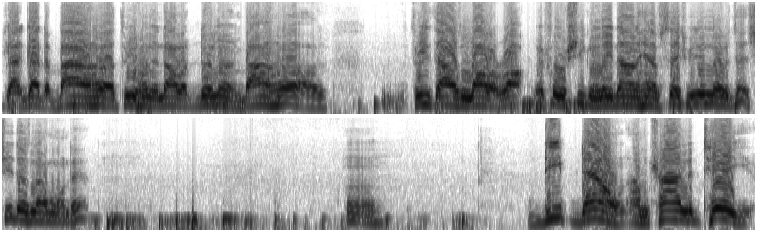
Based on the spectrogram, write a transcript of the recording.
got got to buy her a three hundred dollar dinner and buy her a three thousand dollar rock before she can lay down and have sex with you. Know that she does not want that. Mm-mm. Deep down, I'm trying to tell you,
